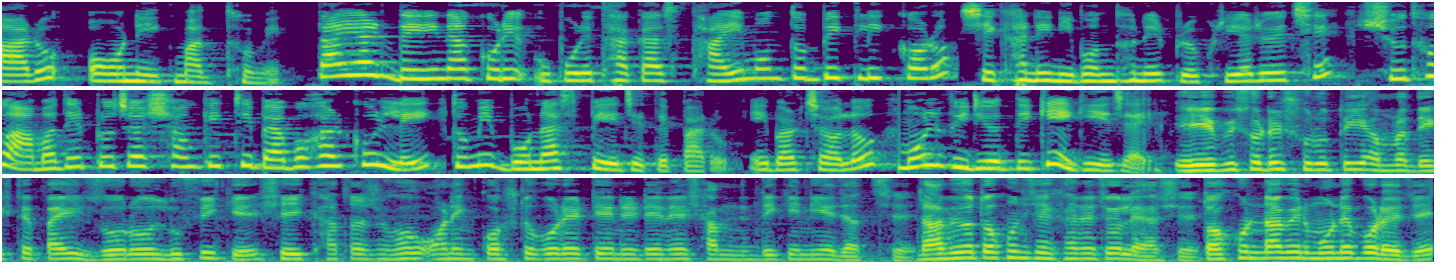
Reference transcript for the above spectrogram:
আরও অনেক মাধ্যমে। তাই আর দেরি না করে উপরে থাকা স্থায়ী মন্তব্যে ক্লিক করো। সেখানে নিবন্ধনের প্রক্রিয়া রয়েছে। শুধু আমাদের প্রচার সংকেতটি ব্যবহার করলেই তুমি বোনাস পেয়ে যেতে পারো। এবার চলো মূল ভিডিওর দিকে এগিয়ে যাই। এই এপিসোডের শুরুতেই আমরা দেখতে পাই জোরো লুফিকে সেই খাঁচা সহ অনেক কষ্ট করে টেনে টেনে সামনের দিকে নিয়ে যাচ্ছে। নামিও তখন সেখানে চলে আসে। তখন নামির মনে পড়ে যে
